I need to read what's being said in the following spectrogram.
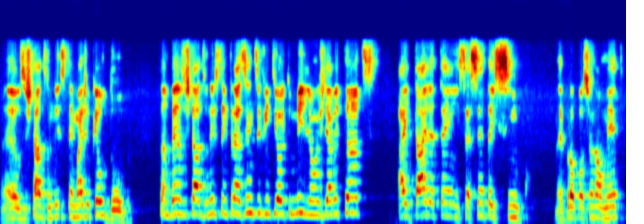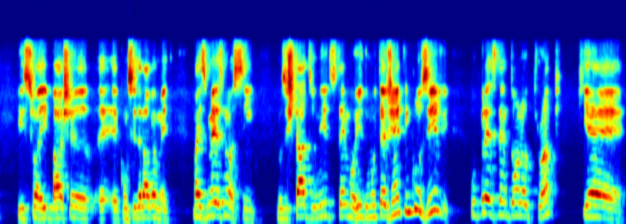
É, os Estados Unidos têm mais do que o dobro. Também os Estados Unidos têm 328 milhões de habitantes, a Itália tem 65, né, proporcionalmente, isso aí baixa é, é, consideravelmente. Mas mesmo assim, nos Estados Unidos tem morrido muita gente, inclusive o presidente Donald Trump, que é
